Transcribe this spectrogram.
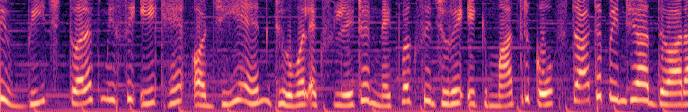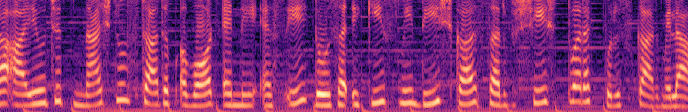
बीच त्वरक में से एक है और जी ग्लोबल ग्लोबल एक्सलेटर नेटवर्क से जुड़े एक मात्र को स्टार्टअप इंडिया द्वारा आयोजित national startup award N A 2021 में देश का सर्वश्रेष्ठ त्वरक पुरस्कार मिला।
